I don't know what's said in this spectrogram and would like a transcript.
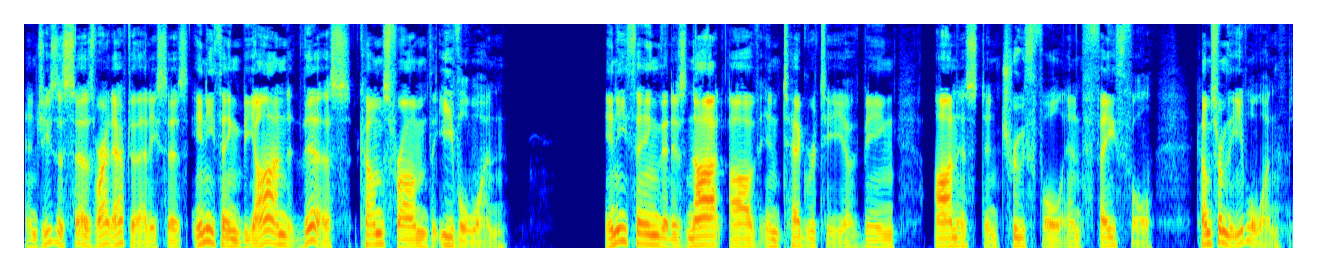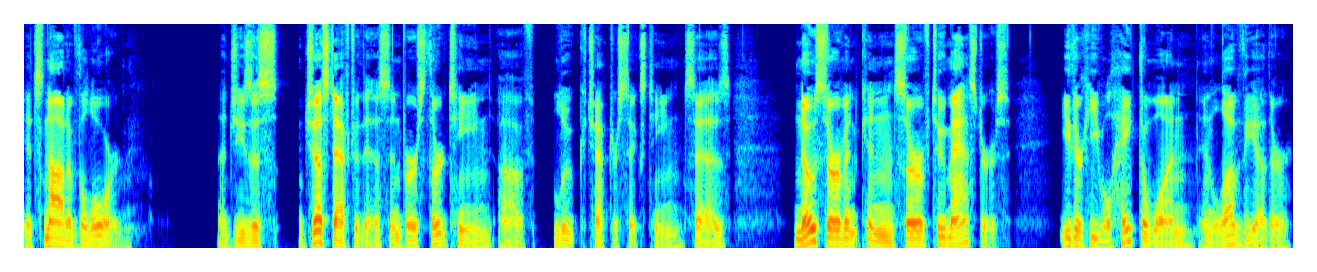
And Jesus says right after that, He says, anything beyond this comes from the evil one. Anything that is not of integrity, of being honest and truthful and faithful comes from the evil one. It's not of the Lord. Uh, Jesus, just after this, in verse 13 of Luke chapter 16, says, No servant can serve two masters. Either he will hate the one and love the other,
